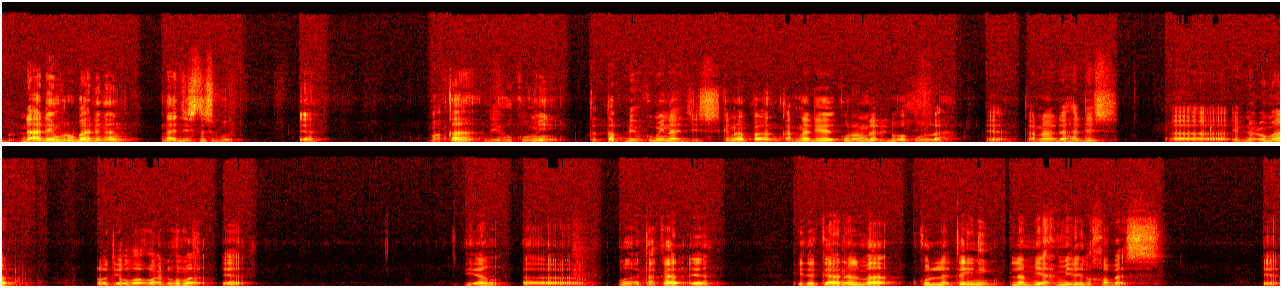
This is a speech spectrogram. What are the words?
Tidak ada yang berubah dengan najis tersebut ya. Maka dihukumi tetap dihukumi najis. Kenapa? Karena dia kurang dari dua kullah ya. Karena ada hadis uh, Ibnu Umar radhiyallahu anhu ya yang uh, mengatakan ya idza kana al-ma' kullataini lam yahmilil khabas. Ya.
